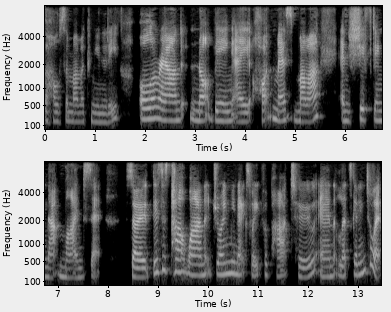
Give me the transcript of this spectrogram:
the Wholesome Mumma Community, all around not being a hot mess mama and shifting that mindset. So, this is part one. Join me next week for part two, and let's get into it.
